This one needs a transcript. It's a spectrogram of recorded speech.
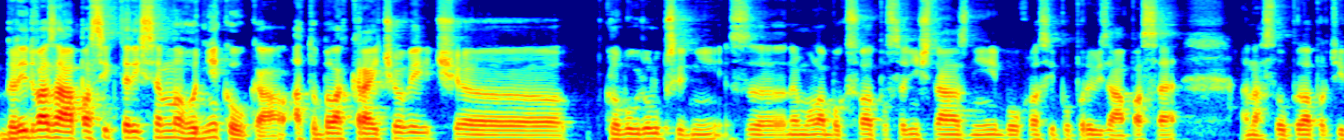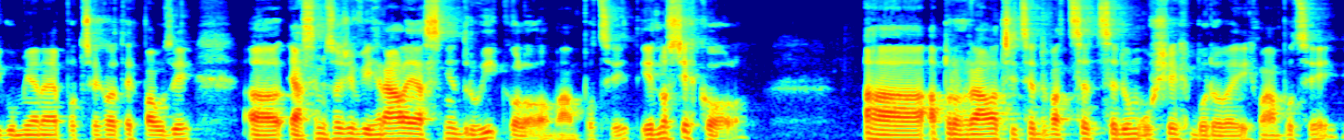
byly dva zápasy, které jsem hodně koukal a to byla Krajčovič eh, klobouk dolů před ní, nemohla boxovat poslední 14 dní, bouchla si poprvé v zápase a nastoupila proti Guměné po třech letech pauzy. Já si myslel, že vyhrála jasně druhý kolo, mám pocit, jedno z těch kol a, a prohrála 30-27 u všech bodových, mám pocit.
